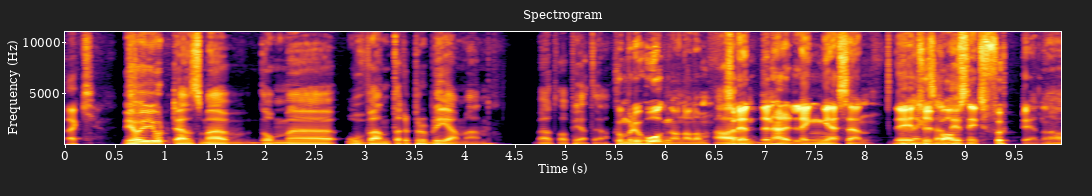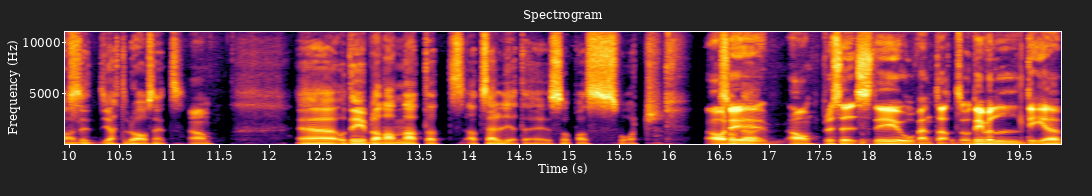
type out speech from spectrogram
tack. Vi har ju gjort en som är de eh, oväntade problemen med att vara PT. Kommer du ihåg någon av dem? Ja. För den, den här är länge sedan. Det Det är är, länge typ sedan. Det är- avsnitt 40 eller Ja, något. det är ett jättebra avsnitt. Ja. Eh, och det är ju bland annat att, att säljet är så pass svårt. Ja, Som det, är- är. ja, precis. Det är ju oväntat. Och det är väl det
